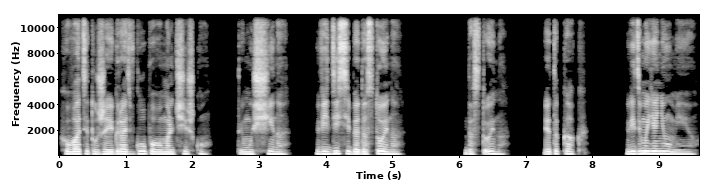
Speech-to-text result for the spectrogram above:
Хватит уже играть в глупого мальчишку. Ты мужчина. Веди себя достойно. Достойно? Это как? Видимо, я не умею.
